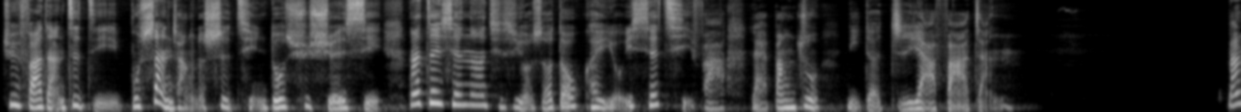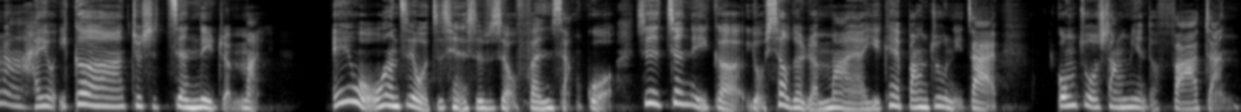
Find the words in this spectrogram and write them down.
去发展自己不擅长的事情，多去学习。那这些呢，其实有时候都可以有一些启发，来帮助你的职涯发展。当然，还有一个啊，就是建立人脉。诶，我忘记我之前是不是有分享过？其实建立一个有效的人脉啊，也可以帮助你在工作上面的发展，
